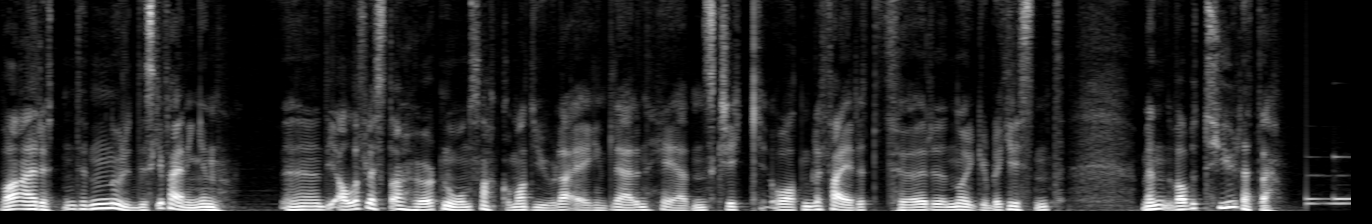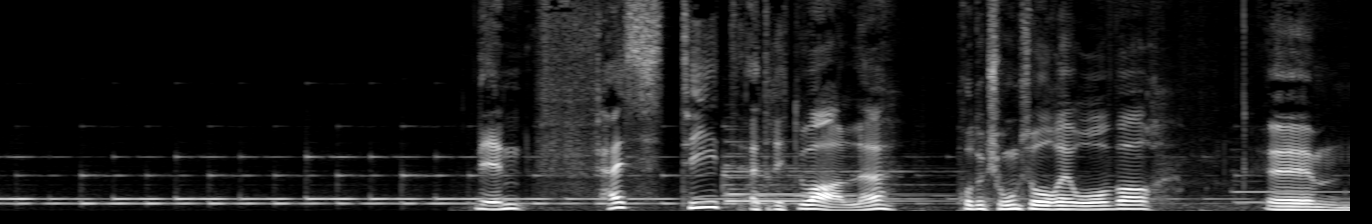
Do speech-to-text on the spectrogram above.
Hva er røtten til den nordiske feiringen? Eh, de aller fleste har hørt noen snakke om at jula egentlig er en hedensk skikk, og at den ble feiret før Norge ble kristent. Men hva betyr dette? Det er en festtid, et rituale. Produksjonsåret er over. Um,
